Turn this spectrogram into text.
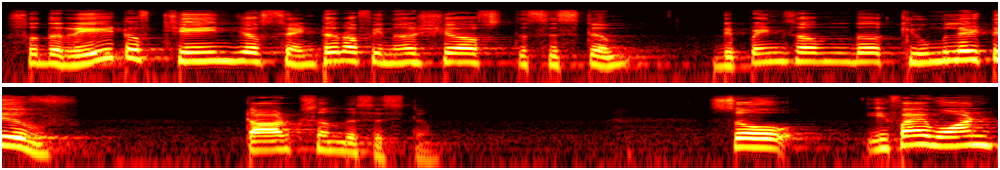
So, the rate of change of center of inertia of the system depends on the cumulative torques on the system. So, if I want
